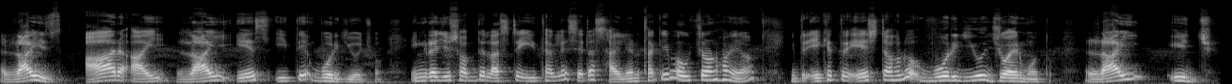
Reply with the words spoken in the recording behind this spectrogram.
rise, R I, ri, S ইতে বর্গীয় জ। ইংরাজি শব্দে লাস্টে ই থাকলে সেটা সাইলেন্ট থাকে বা উচ্চারণ হয় না। কিন্তু এক্ষেত্রে এসটা হলো বর্গীয় জয়ের মতো। রাই, ইজ।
